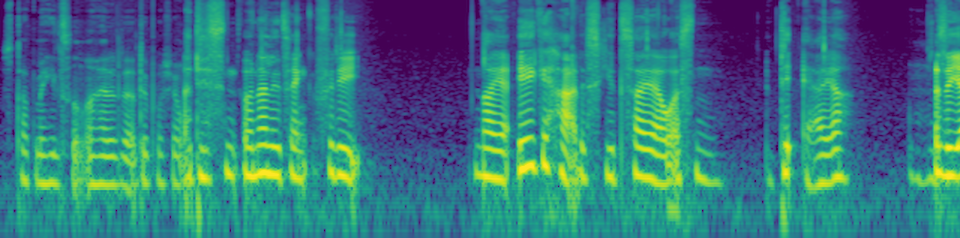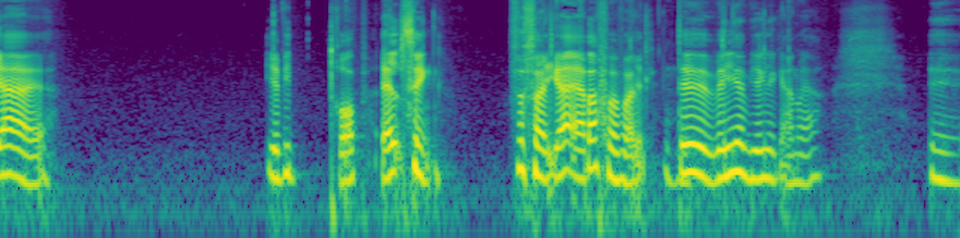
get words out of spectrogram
stop med hele tiden at have det der depression. Og det er sådan en underlig ting, fordi når jeg ikke har det skidt, så er jeg jo også sådan, det er jeg. Mm-hmm. Altså, jeg, jeg vil droppe alting for folk. Jeg er der for folk. Mhm. Mm-hmm. Det vil jeg virkelig gerne være. Øh,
